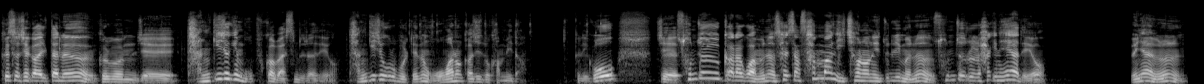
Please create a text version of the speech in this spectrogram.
그래서 제가 일단은 그러면 이제 단기적인 목표가를 말씀드려야 돼요. 단기적으로 볼 때는 5만 원까지도 갑니다. 그리고 이제 손절가라고 하면은 사실상 3만 2천 원이 뚫리면은 손절을 하긴 해야 돼요. 왜냐하면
